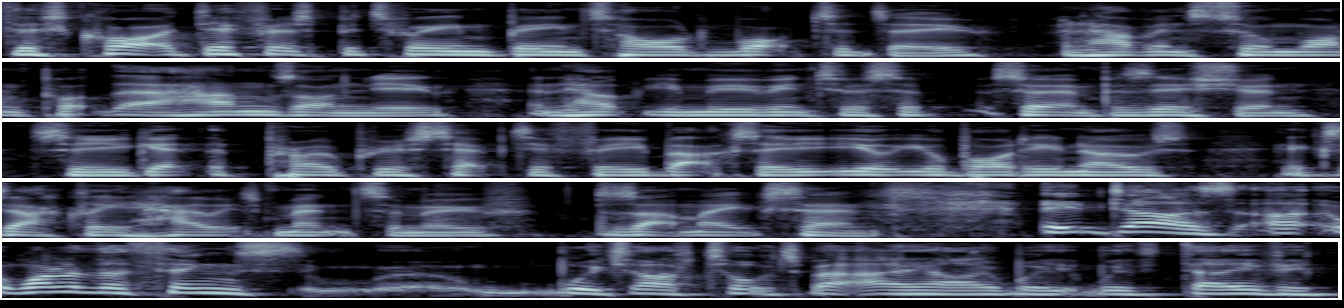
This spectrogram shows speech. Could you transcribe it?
there's quite a difference between being told what to do and having someone put their hands on you and help you move into a certain position so you get the proprioceptive feedback so you, your body knows exactly how it's meant to move. Does that make sense? It does. Uh, one of the things which I've talked about AI with, with David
